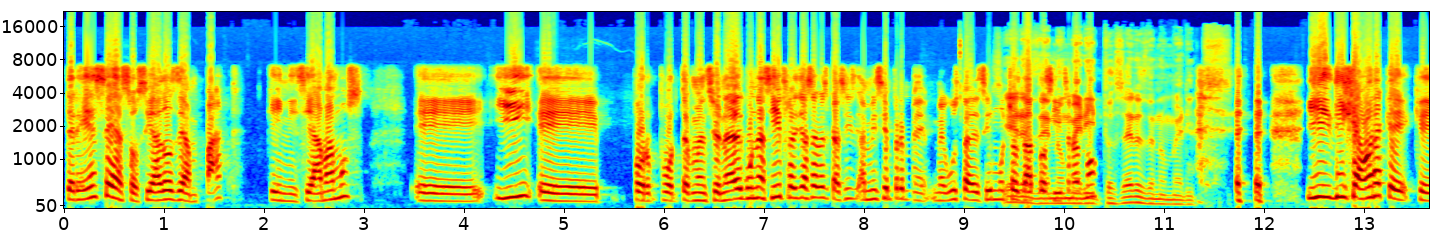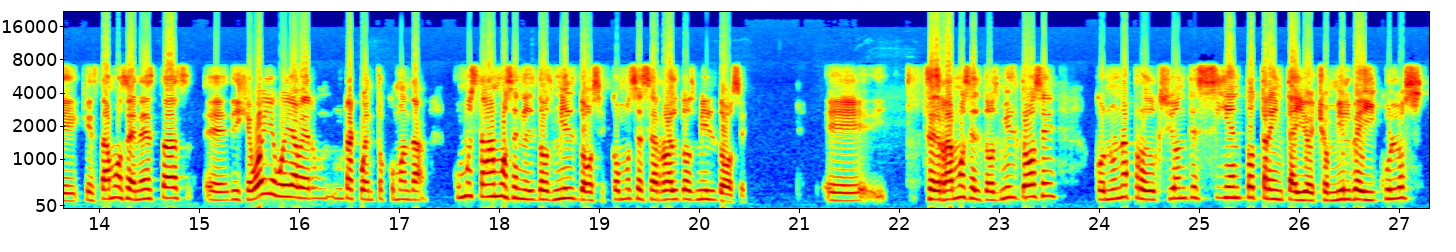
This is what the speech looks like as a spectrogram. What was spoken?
13 asociados de AMPAC que iniciábamos eh, y eh, por, por te mencioné algunas cifras, ya sabes que así a mí siempre me, gusta decir muchos datos. De numeritos, eres de numeritos. y dije, ahora que, que, estamos en estas, eh, dije, oye, voy a ver un, recuento, cómo anda, cómo estábamos en el 2012, cómo se cerró el 2012. Eh, cerramos el 2012 con una producción de 138 mil vehículos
